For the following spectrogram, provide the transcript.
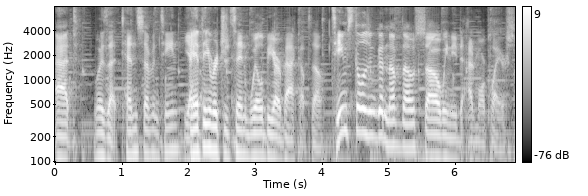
at what is that 10-17 yeah. Anthony richardson will be our backup though. Team still isn't good enough though so we need to add more players.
